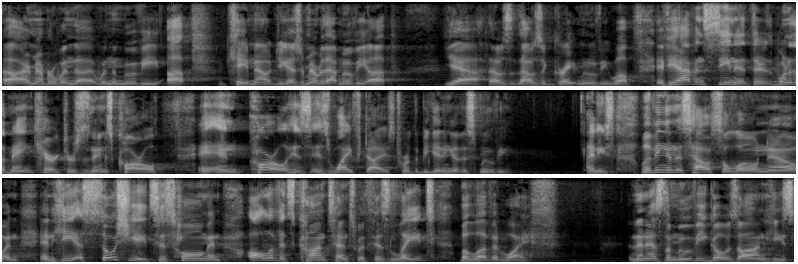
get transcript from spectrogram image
Uh, I remember when the, when the movie Up came out. Do you guys remember that movie, Up? Yeah, that was, that was a great movie. Well, if you haven't seen it, there, one of the main characters, his name is Carl, and Carl, his, his wife dies toward the beginning of this movie. And he's living in this house alone now, and, and he associates his home and all of its contents with his late beloved wife. And then as the movie goes on, he's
